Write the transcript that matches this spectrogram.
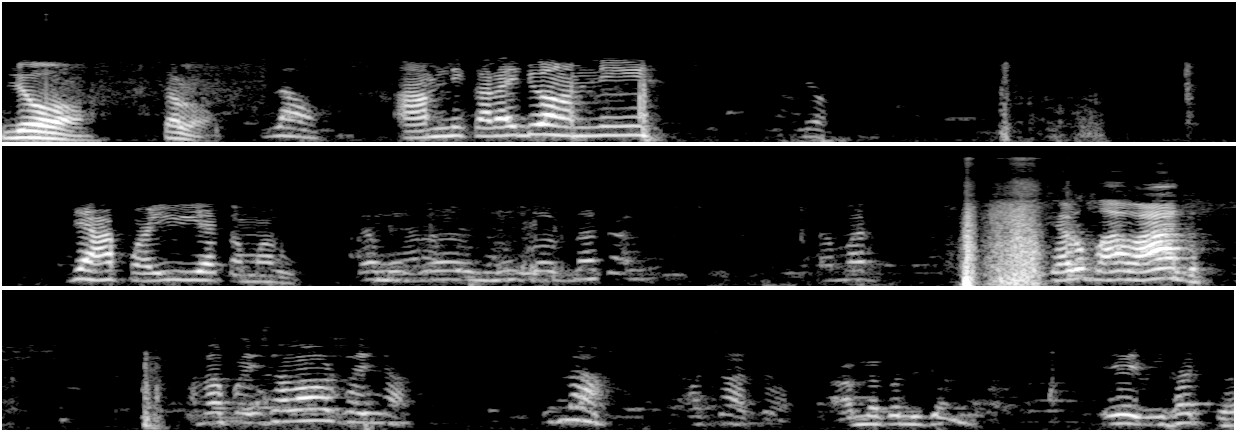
લ્યો ચલો. લાવો. આમની કરાઈ દો આમની. લ્યો. જે આ પડ્યું યાર તમારું. તમારું ભાવ આગ. અને પૈસા લાવો સહી ના કેટલા? પચાસ હજાર. આમને તો લીધો એ વિહત છે.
